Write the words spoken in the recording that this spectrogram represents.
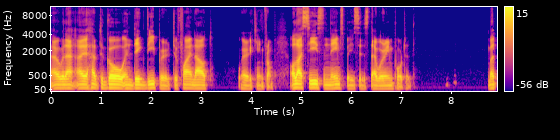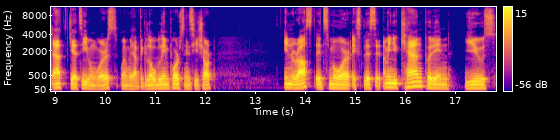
I would I had to go and dig deeper to find out where it came from. All I see is the namespaces that were imported. But that gets even worse when we have the global imports in C Sharp. In Rust, it's more explicit. I mean, you can put in use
